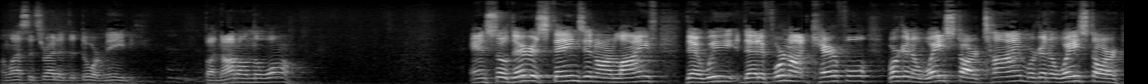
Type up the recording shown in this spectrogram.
Unless it's right at the door, maybe. But not on the wall. And so there is things in our life that we that if we're not careful, we're going to waste our time, we're going to waste our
